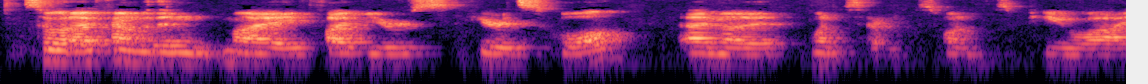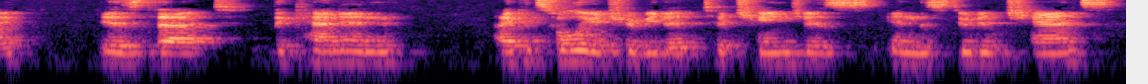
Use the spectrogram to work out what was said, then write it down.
So what I found within my five years here at school, I'm a one sorry, this one's PUI, is that the Cannon I could solely attribute it to changes in the student chants,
